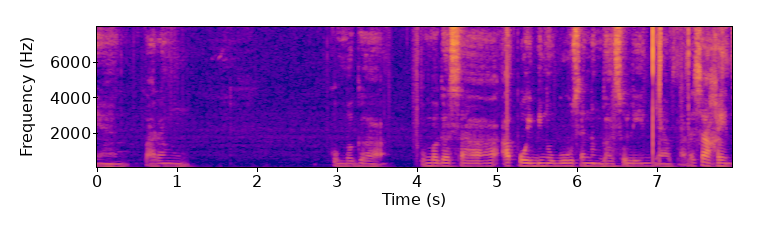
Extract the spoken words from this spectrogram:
Yan, parang kumbaga kumbaga sa apoy binubuhusan ng gasoline niya para sa akin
